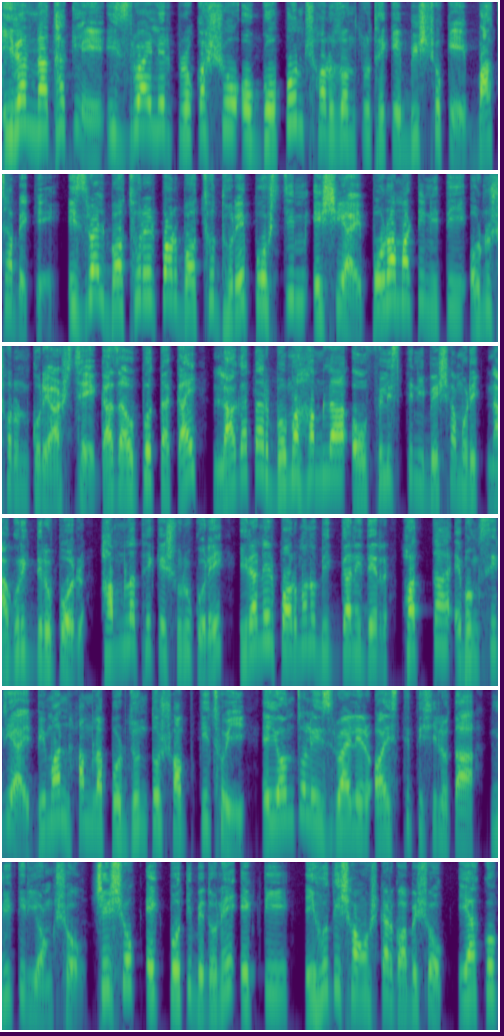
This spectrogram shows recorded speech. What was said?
ইরান না থাকলে ইসরায়েলের প্রকাশ্য ও গোপন ষড়যন্ত্র থেকে বিশ্বকে বাঁচাবে কে? ইসরায়েল বছরের পর বছর ধরে পশ্চিম এশিয়ায় পোড়ামাটি নীতি অনুসরণ করে আসছে। গাজা উপত্যকায় লাগাতার বোমা হামলা ও ফিলিস্তিনি বেসামরিক নাগরিকদের উপর হামলা থেকে শুরু করে ইরানের পরমাণু বিজ্ঞানীদের হত্যা এবং সিরিয়ায় বিমান হামলা পর্যন্ত সবকিছুই এই অঞ্চলে ইসরায়েলের অস্থিতিশীলতা নীতিরই অংশ। শীর্ষক এক প্রতিবেদনে একটি ইহুদি সংস্কার গবেষক ইয়াকুব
